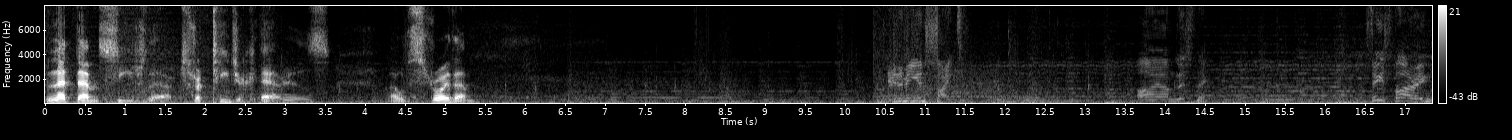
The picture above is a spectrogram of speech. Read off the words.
Let them siege their strategic areas. I will destroy them. Enemy in sight. I am listening. Cease firing.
